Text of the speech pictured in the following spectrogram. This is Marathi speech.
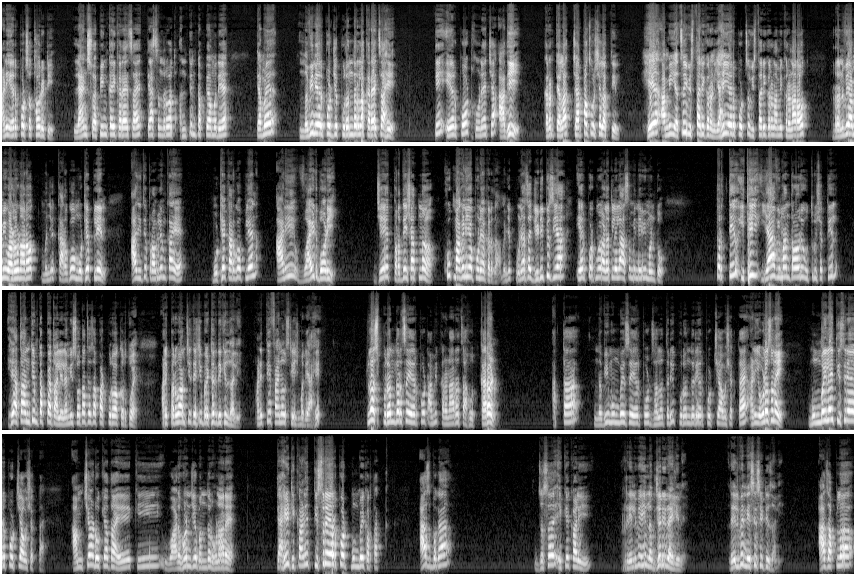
आणि एअरपोर्ट्स अथॉरिटी लँड स्वॅपिंग काही करायचं आहे त्या संदर्भात अंतिम टप्प्यामध्ये आहे. त्यामुळे नवीन एअरपोर्ट जे पुरंदरला करायचं आहे ते एअरपोर्ट होण्याच्या आधी कारण त्याला चार पाच वर्षे लागतील हे आम्ही याचंही विस्तारीकरण याही एअरपोर्टचं विस्तारीकरण आम्ही करणार आहोत. रनवे आम्ही वाढवणार आहोत. म्हणजे कार्गो मोठे प्लेन आज इथे प्रॉब्लेम काय आहे? मोठे कार्गो प्लेन आणि वाईड बॉडी जे परदेशातनं खूप मागणी आहे पुण्याकरता. म्हणजे पुण्याचा जी डी पीच या एअरपोर्टमुळे अडकलेला असं मी नेहमी म्हणतो. तर ते इथे या विमानतळावर उतरू शकतील. हे आता अंतिम टप्प्यात आलेलं आहे. मी स्वतः त्याचा पाठपुरावा करतोय. आणि परवा आमची त्याची बैठक देखील झाली. आणि ते फायनल स्टेजमध्ये आहे. प्लस पुरंदरचं एअरपोर्ट आम्ही करणारच आहोत. कारण आता नवी मुंबईचं एअरपोर्ट झालं तरी पुरंदर एअरपोर्टची आवश्यकता आहे. आणि एवढंच नाही मुंबईलाही तिसऱ्या एअरपोर्टची आवश्यकता आहे. आमच्या डोक्यात आहे की वाढवण जे बंदर होणार आहे त्याही ठिकाणी तिसरं एअरपोर्ट मुंबई करतात आज बघा जसं एकेकाळी रेल्वे ही लक्झरी राहिली नाही रेल्वे नेसेसिटी झाली. आज आपलं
